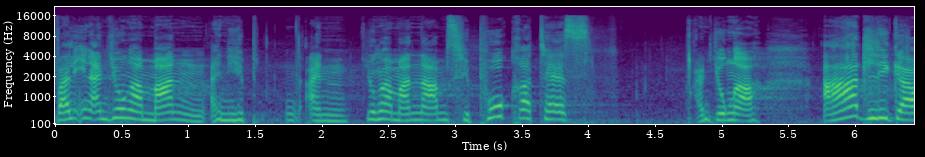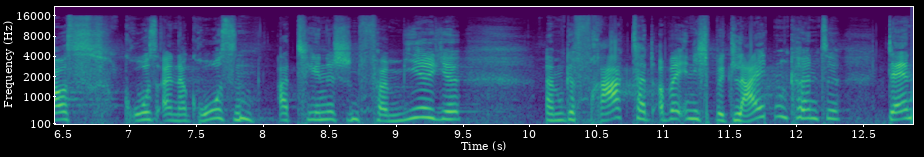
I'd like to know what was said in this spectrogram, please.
weil ihn ein junger Mann, ein, ein junger Mann namens Hippokrates, ein junger Adliger aus groß, einer großen athenischen Familie, ähm, gefragt hat, ob er ihn nicht begleiten könnte, denn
